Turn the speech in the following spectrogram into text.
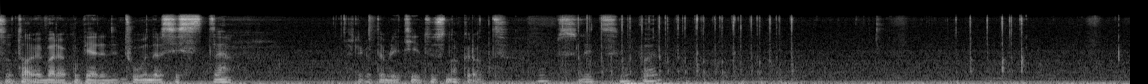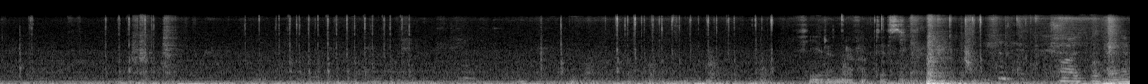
så tar vi bare og kopierer de 200 siste, slik at det blir 10 000 akkurat. Ops, litt opp her. Firehundre, faktisk. Oi, fortfarande.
